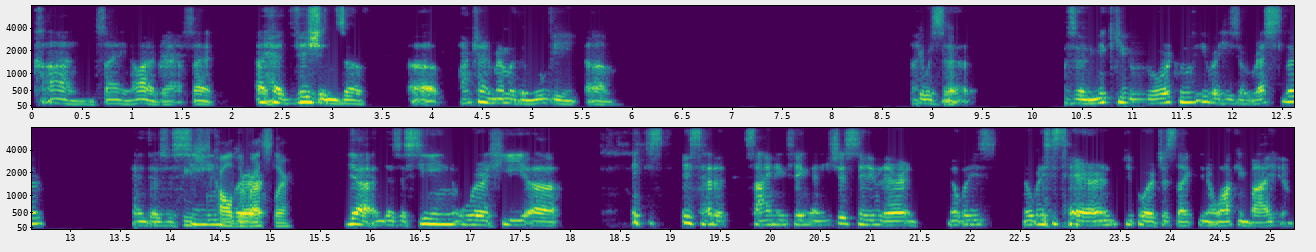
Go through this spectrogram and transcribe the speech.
con signing autographs. I I had visions of uh, I'm trying to remember the movie. Um, it was a it was a Mickey Rourke movie where he's a wrestler, and there's a scene he's called where, the wrestler. Yeah, and there's a scene where he uh, he's, he's at a signing thing and he's just sitting there and nobody's nobody's there and people are just like you know walking by him.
